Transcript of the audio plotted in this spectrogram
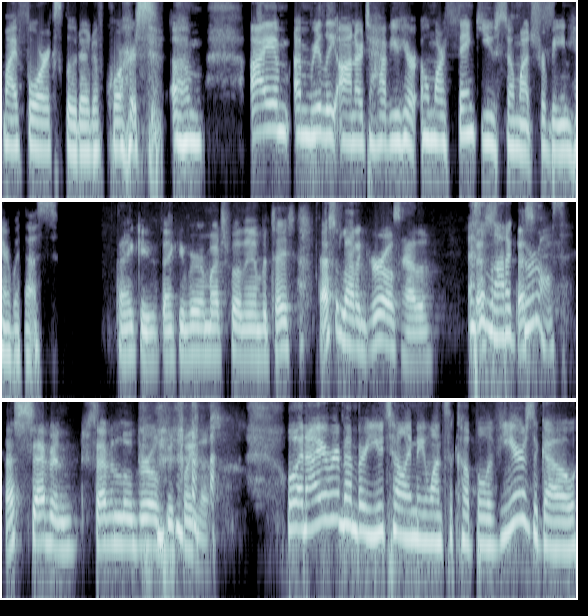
my four excluded, of course. Um, I am I'm really honored to have you here. Omar, thank you so much for being here with us. Thank you. Thank you very much for the invitation. That's a lot of girls, Heather. That's, that's a lot of that's, girls. That's seven, seven little girls between us. well, and I remember you telling me once a couple of years ago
